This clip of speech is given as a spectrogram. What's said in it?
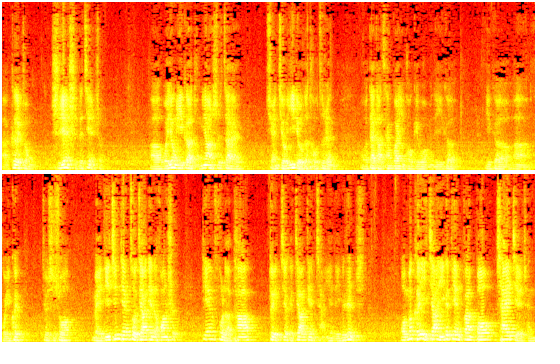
啊，各种实验室的建设，啊，我用一个同样是在全球一流的投资人，我带他参观以后给我们的一个一个啊回馈，就是说，美的今天做家电的方式，颠覆了他对这个家电产业的一个认识。我们可以将一个电饭煲拆解成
